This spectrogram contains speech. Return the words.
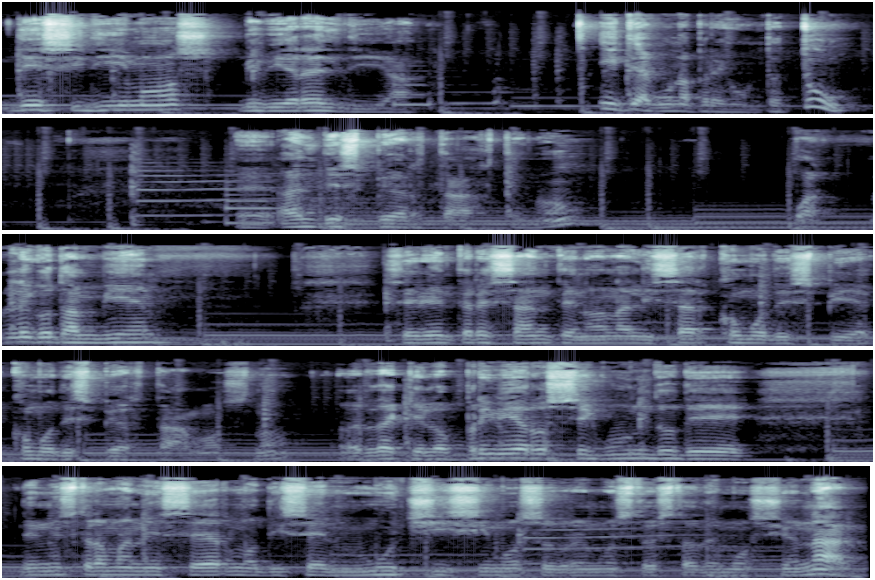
decidimos vivir el día. Y te hago una pregunta, tú, eh, al despertarte, ¿no? Bueno, luego también sería interesante ¿no? analizar cómo, cómo despertamos, ¿no? La verdad que los primeros segundos de, de nuestro amanecer nos dicen muchísimo sobre nuestro estado emocional.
